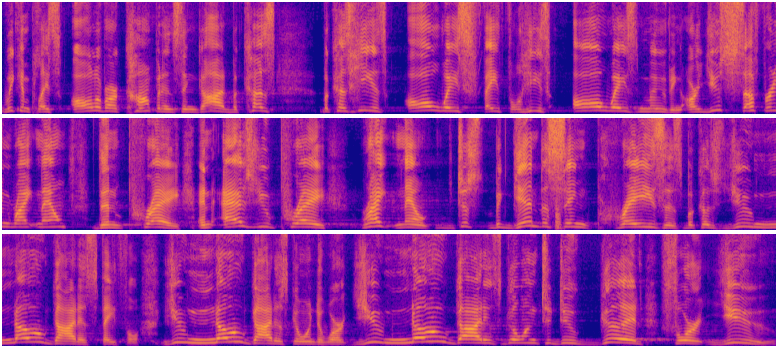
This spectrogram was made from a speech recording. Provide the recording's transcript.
we can place all of our confidence in God because, because He is always faithful. He's always moving. Are you suffering right now? Then pray. And as you pray, right now, just begin to sing praises because you know God is faithful. You know God is going to work. You know God is going to do good for you.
